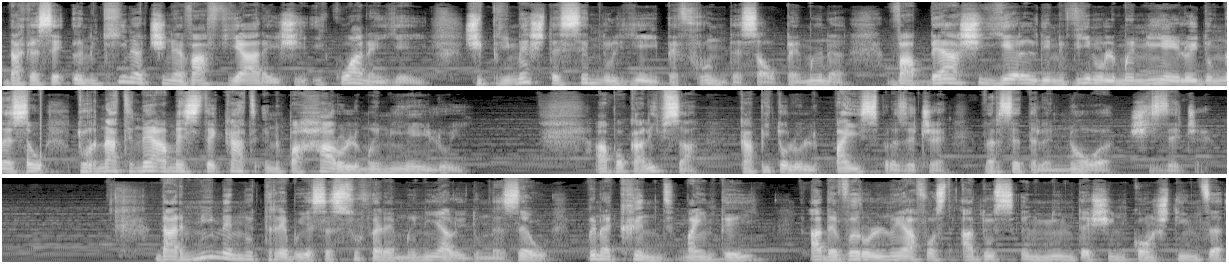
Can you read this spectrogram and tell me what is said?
Dacă se închină cineva fiarei și icoanei ei și primește semnul ei pe frunte sau pe mână, va bea și el din vinul mâniei lui Dumnezeu, turnat neamestecat în paharul mâniei lui. Apocalipsa, capitolul 14, versetele 9 și 10. Dar nimeni nu trebuie să sufere mânia lui Dumnezeu până când, mai întâi, adevărul nu i-a fost adus în minte și în conștiință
